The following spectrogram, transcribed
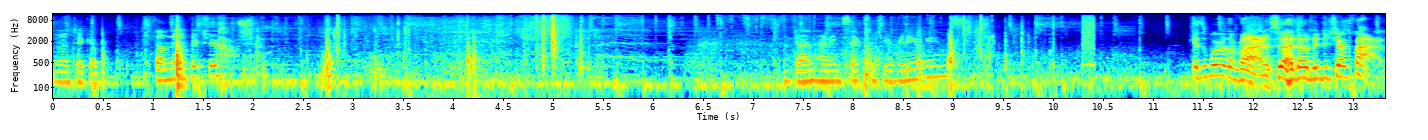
You want to take a thumbnail picture? Oh, Done having sex with your video games? It's worth a five, so I don't need to show five.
